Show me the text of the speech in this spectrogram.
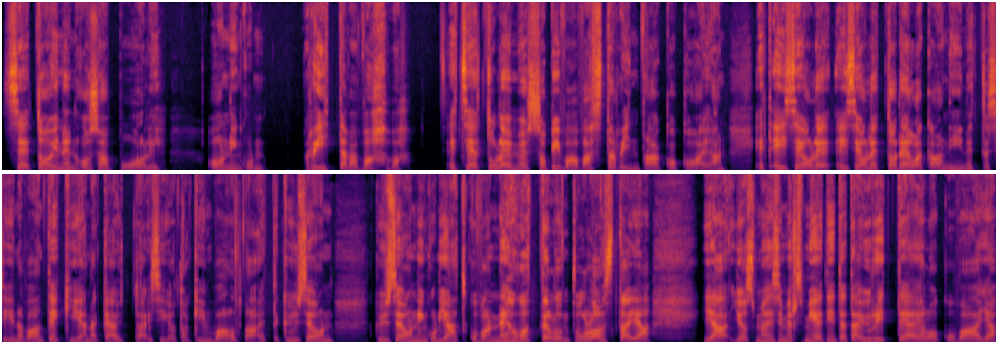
se toinen osapuoli on niin kuin riittävän vahva – että sieltä tulee myös sopivaa vastarintaa koko ajan. Että ei se, ole, ei se ole todellakaan niin, että siinä vaan tekijänä käyttäisi jotakin valtaa. Että kyllä se on, kyllä se on niin kuin jatkuvan neuvottelun tulosta ja, ja jos mä esimerkiksi mietin tätä yrittäjäelokuvaa ja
